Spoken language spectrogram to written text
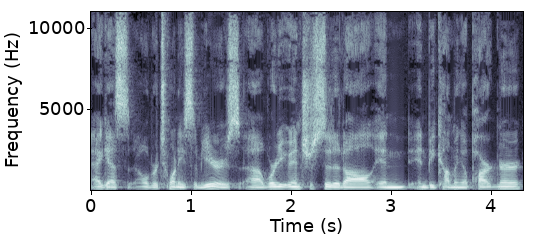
I guess over twenty some years, uh, were you interested at all in in becoming a partner?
